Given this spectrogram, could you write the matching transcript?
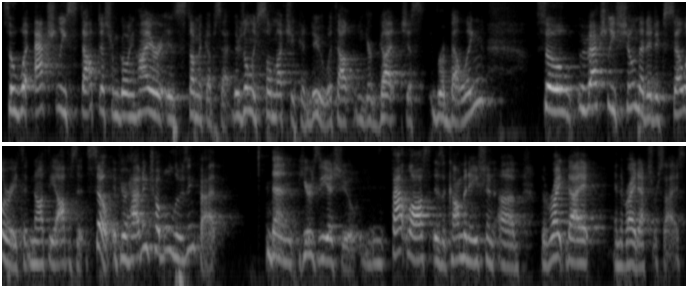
So, what actually stopped us from going higher is stomach upset. There's only so much you can do without your gut just rebelling. So we've actually shown that it accelerates it, not the opposite. So if you're having trouble losing fat, then here's the issue fat loss is a combination of the right diet and the right exercise.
